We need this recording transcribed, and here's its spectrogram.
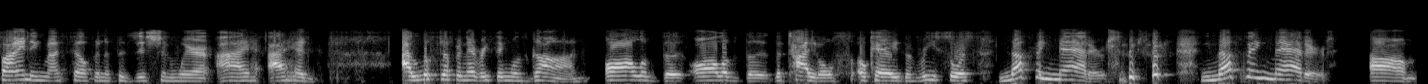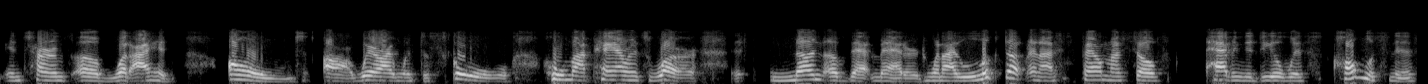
finding myself in a position where I I had I looked up and everything was gone. All of the all of the the titles, okay, the resource, nothing mattered. nothing mattered um, in terms of what I had owned, uh, where I went to school, who my parents were. None of that mattered. When I looked up and I found myself having to deal with homelessness,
